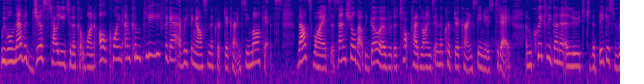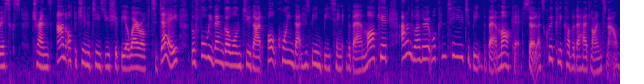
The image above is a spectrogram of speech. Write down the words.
We will never just tell you to look at one altcoin and completely forget everything else in the cryptocurrency markets. That's why it's essential that we go over the top headlines in the cryptocurrency news today. I'm quickly going to allude to the biggest risks, trends, and opportunities you should be aware of today before we then go on to that altcoin that has been beating the bear market and whether it will continue to beat the bear market. So let's quickly cover the headlines now.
